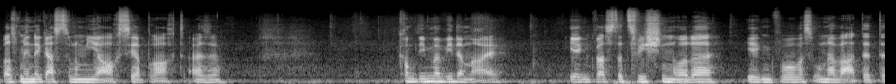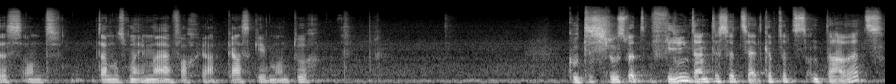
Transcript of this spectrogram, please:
was man in der Gastronomie auch sehr braucht. Also kommt immer wieder mal irgendwas dazwischen oder irgendwo was Unerwartetes und da muss man immer einfach ja, Gas geben und durch. Gutes Schlusswort. Vielen Dank, dass ihr Zeit gehabt habt und da wart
